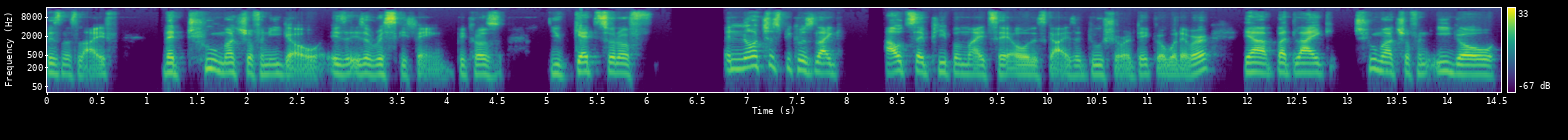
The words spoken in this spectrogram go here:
business life that too much of an ego is, is a risky thing because you get sort of and not just because like outside people might say, oh, this guy is a douche or a dick or whatever. Yeah, but like too much of an ego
